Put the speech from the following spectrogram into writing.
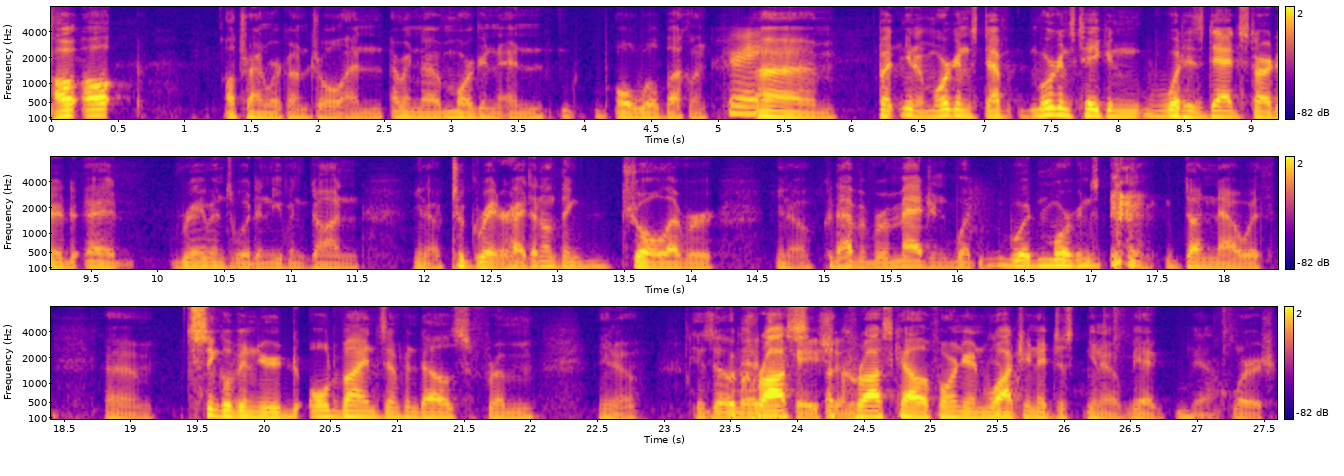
I'll, I'll, I'll try and work on Joel and I mean uh, Morgan and old Will Bucklin. Great. Um, but you know Morgan's def- Morgan's taken what his dad started at Ravenswood and even gone, you know, to greater heights. I don't think Joel ever, you know, could have ever imagined what what Morgan's done now with um, single vineyard, old vine Zinfandels from, you know, His own across education. across California and watching it just you know yeah, Yeah. flourish.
